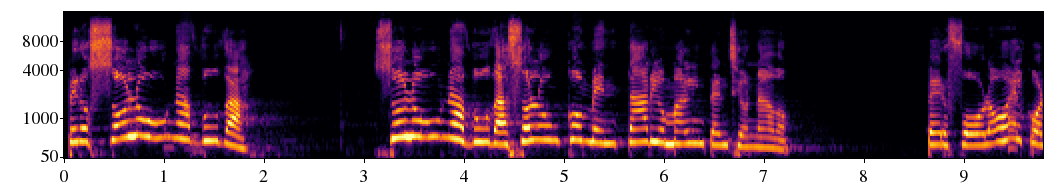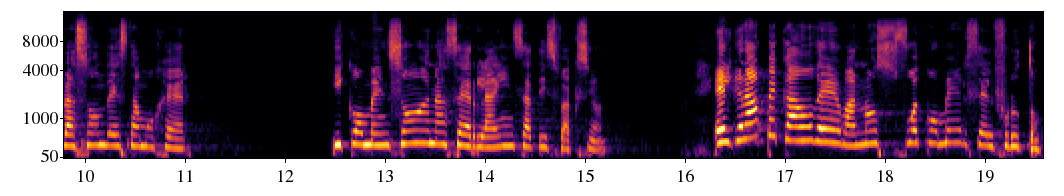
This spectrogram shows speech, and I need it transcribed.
pero solo una duda, solo una duda, solo un comentario malintencionado perforó el corazón de esta mujer y comenzó a nacer la insatisfacción. El gran pecado de Eva no fue comerse el fruto,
